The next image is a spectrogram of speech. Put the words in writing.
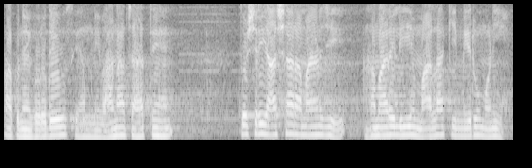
अपने गुरुदेव से हम निभाना चाहते हैं तो श्री आशा रामायण जी हमारे लिए माला की मेरुमणि है।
